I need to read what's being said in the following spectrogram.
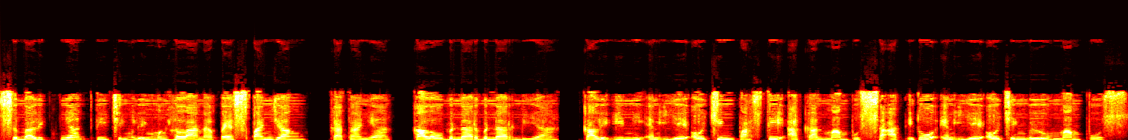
Sebaliknya Ti Ching Ling menghela napas panjang, katanya, kalau benar-benar dia, kali ini N.I.O. Ching pasti akan mampus saat itu N.I.O. Ching belum mampus.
